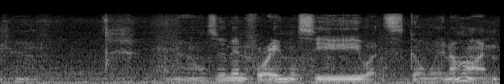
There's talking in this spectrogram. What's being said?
Okay. I'll zoom in for you and we'll see what's going on.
